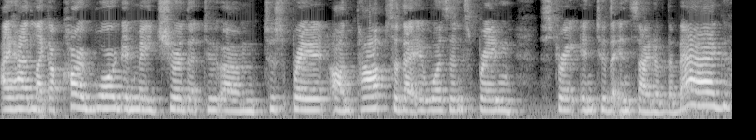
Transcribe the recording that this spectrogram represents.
I had like a cardboard and made sure that to um, to spray it on top so that it wasn't spraying straight into the inside of the bag.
